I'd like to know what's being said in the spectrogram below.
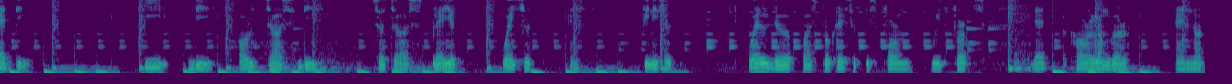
adding ed or just d, such as played, watched, and finished. While the past progressive is formed with verbs that occur longer and not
